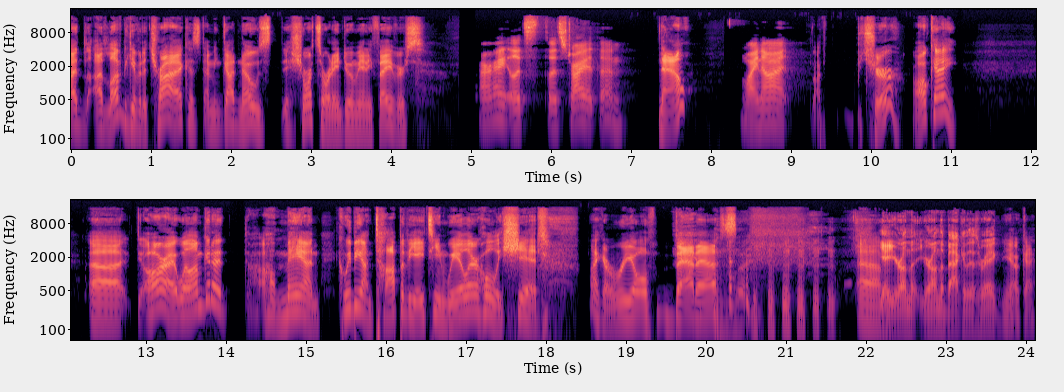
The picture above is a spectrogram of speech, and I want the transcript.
I'd, I'd love to give it a try because, I mean, God knows this short sword ain't doing me any favors. All right, let's let's try it then. Now? Why not? Sure. Okay. Uh, all right. Well, I'm gonna. Oh man, can we be on top of the 18 wheeler? Holy shit! like a real badass. Um, yeah, you're on the you're on the back of this rig. yeah. Okay.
